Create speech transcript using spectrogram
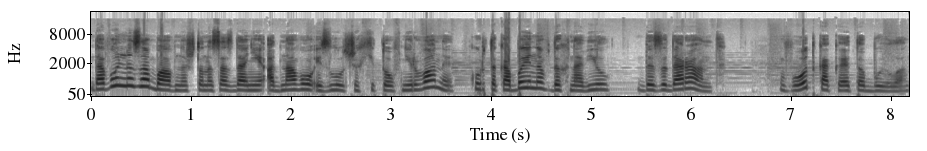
Довольно забавно, что на создание одного из лучших хитов Нирваны Курта Кобейна вдохновил «Дезодорант». Вот как это было.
